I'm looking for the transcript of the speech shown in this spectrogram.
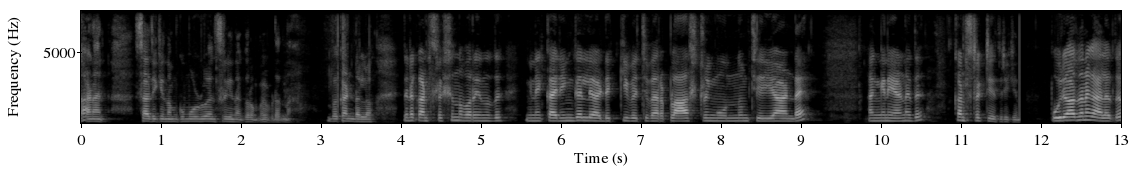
കാണാൻ സാധിക്കും നമുക്ക് മുഴുവൻ ശ്രീനഗറും ഇവിടുന്ന്. ഇപ്പോൾ കണ്ടല്ലോ ഇതിന്റെ കൺസ്ട്രക്ഷൻ എന്ന് പറയുന്നത് ഇങ്ങനെ കരിങ്കല്ല് അടുക്കി വെച്ച് വേറെ പ്ലാസ്റ്ററിങ് ഒന്നും ചെയ്യാണ്ട് അങ്ങനെയാണ് ഇത് കൺസ്ട്രക്റ്റ് ചെയ്തിരിക്കുന്നത്. പുരാതന കാലത്ത്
